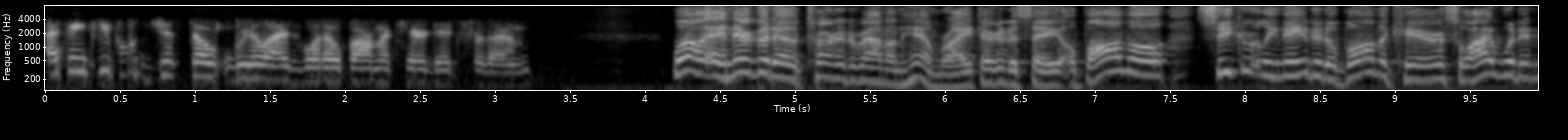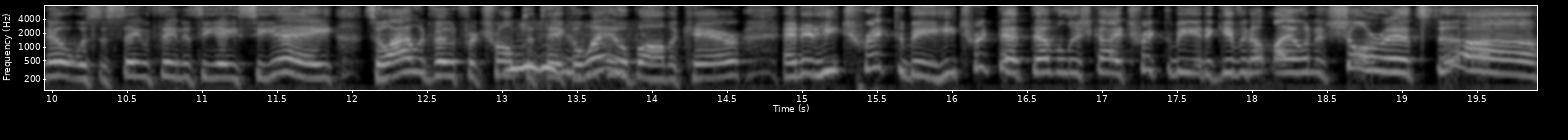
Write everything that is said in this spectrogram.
I think people just don't realize what Obamacare did for them. Well, and they're going to turn it around on him, right? They're going to say Obama secretly named it Obamacare, so I wouldn't know it was the same thing as the ACA. So I would vote for Trump to take away Obamacare, and then he tricked me. He tricked that devilish guy, tricked me into giving up my own insurance. Uh,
